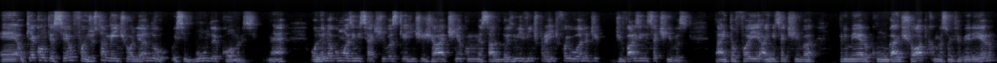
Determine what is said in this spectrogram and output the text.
É, o que aconteceu foi justamente olhando esse boom do e-commerce, né? Olhando algumas iniciativas que a gente já tinha começado. 2020 para a gente foi o ano de, de várias iniciativas. Tá? Então foi a iniciativa primeiro com o Guide Shop, que começou em fevereiro,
